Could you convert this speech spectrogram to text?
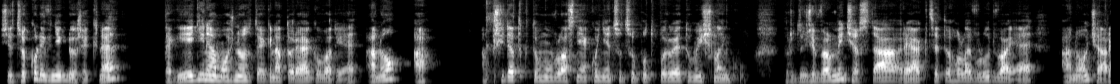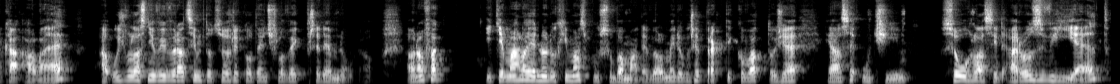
že cokoliv někdo řekne, tak jediná možnost, jak na to reagovat je ano a. A přidat k tomu vlastně jako něco, co podporuje tu myšlenku. Protože velmi častá reakce toho levelu 2 je ano, čárka, ale a už vlastně vyvracím to, co řekl ten člověk přede mnou. Jo. A ono fakt i těmahle jednoduchýma způsobama jde velmi dobře praktikovat to, že já se učím souhlasit a rozvíjet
